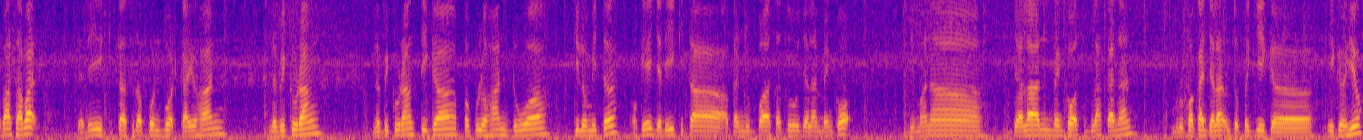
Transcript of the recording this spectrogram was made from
Sahabat-sahabat, jadi kita sudah pun buat kayuhan lebih kurang lebih kurang 3.2 km. Okey, jadi kita akan jumpa satu jalan bengkok di mana jalan bengkok sebelah kanan merupakan jalan untuk pergi ke Eagle Hill.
